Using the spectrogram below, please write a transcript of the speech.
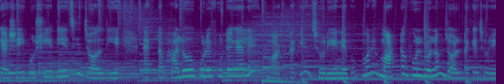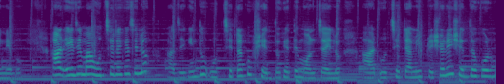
গ্যাসেই বসিয়ে দিয়েছি। জল দিয়ে একটা ভালো করে ফুটে গেলে মাঠটাকে ঝরিয়ে নেব। মানে মাঠটা ভুল বললাম, জলটাকে ঝরিয়ে নেব। আর এই যে মা উচ্ছে রেখেছিল, আজকে কিন্তু উচ্ছেটা খুব সেদ্ধ খেতে মন চাইলো। আর উচ্ছেটা আমি প্রেশারেই সেদ্ধ করব।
